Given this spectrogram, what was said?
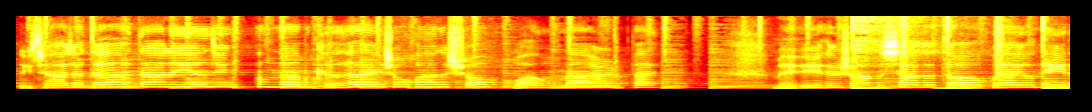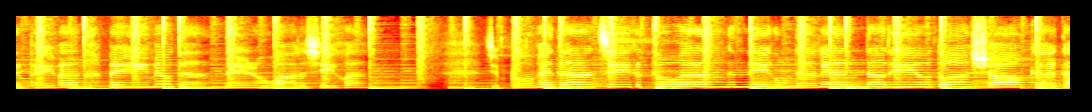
你眨眨大大的眼睛，哦，那么可爱，说话的手往哪儿摆？每一天上课下课都会有你的陪伴，每一秒的内容我都喜欢。解不开的几个图案跟霓虹的脸，到底有多少个答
